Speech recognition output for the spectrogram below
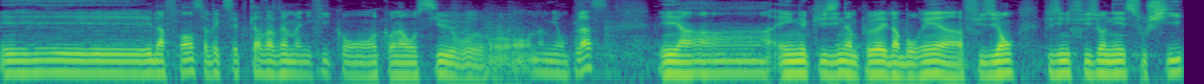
Et la France avec cette cave à vin magnifique qu'on a aussi on a mis en place. Et, un- et une cuisine un peu élaborée, euh, fusion, cuisine fusionnée, sushi,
